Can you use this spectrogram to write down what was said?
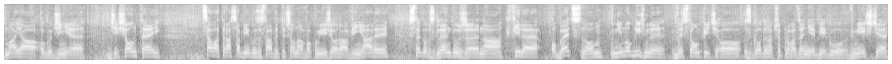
maja o godzinie 10. Cała trasa biegu została wytyczona wokół jeziora Winiary z tego względu, że na chwilę obecną nie mogliśmy wystąpić o zgodę na przeprowadzenie biegu w mieście.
